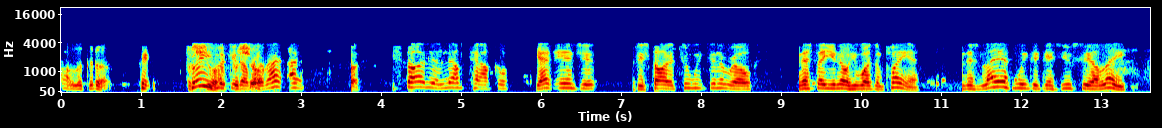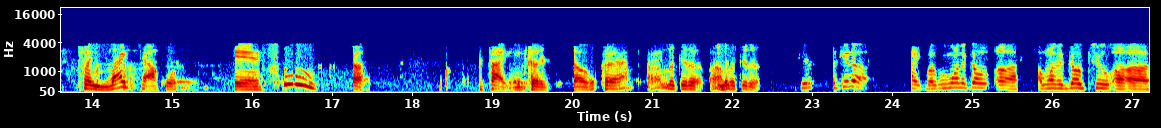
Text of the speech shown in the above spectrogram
I'll look it up. Please sure, look it up. sure. 'cause I, I, he started at left tackle, got injured. He started two weeks in a row. And let's say you know he wasn't playing. This last week against UCLA, played right tackle, and whew, uh, tight. Okay, So okay, I, I'll look it up. I'll look it up. look it up. Right, but we want to go. Uh, I want to go to uh,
